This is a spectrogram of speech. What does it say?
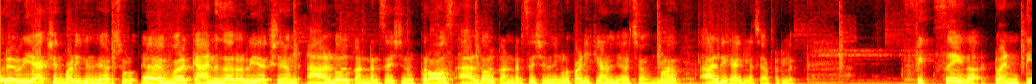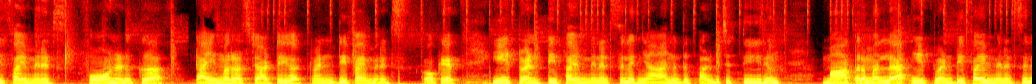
ഒരു റിയാക്ഷൻ പഠിക്കുന്ന വിചാരിച്ചോളൂ. ഇപ്പോൾ കാനിസാറോ റിയാക്ഷനും ആൽഡോൾ കണ്ടൻസേഷനും ക്രോസ് ആൽഡോൾ കണ്ടൻസേഷനും നിങ്ങൾ പഠിക്കുകയാണെന്ന് വിചാരിച്ചോ നമ്മൾ ആൽഡിഹൈഡിലെ ചാപ്റ്ററിൽ ഫിക്സ് ചെയ്യുക ട്വന്റി ഫൈവ് മിനിറ്റ്സ് ഫോൺ എടുക്കുക ടൈമർ സ്റ്റാർട്ട് ചെയ്യുക. ട്വന്റി ഫൈവ് മിനിറ്റ്സ് ഓക്കെ ഈ ട്വന്റി ഫൈവ് മിനിറ്റ്സിൽ ഞാനിത് പഠിച്ച് തീരും. മാത്രമല്ല ഈ ട്വന്റി ഫൈവ് മിനിറ്റ്സിൽ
